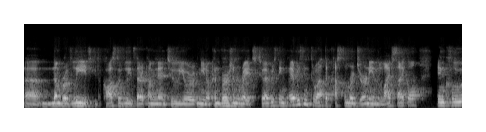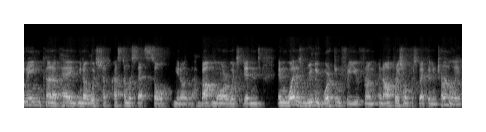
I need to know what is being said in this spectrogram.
uh, number of leads, to the cost of leads that are coming in, to your you know conversion rates, to everything everything throughout the customer journey and the life cycle, including kind of hey, you know, which customer sets sold, you know, bought more, which didn't and what is really working for you from an operational perspective internally,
